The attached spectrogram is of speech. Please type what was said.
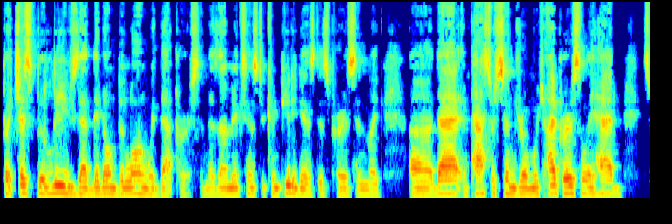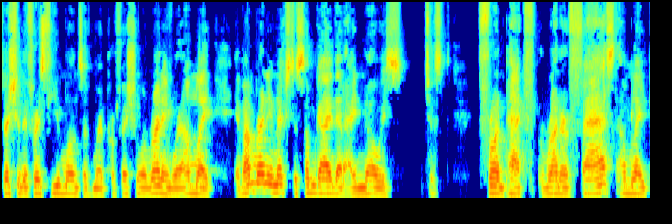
but just believes that they don't belong with that person. Does that make sense to compete against this person? Like uh, that imposter syndrome, which I personally had, especially the first few months of my professional running, where I'm like, if I'm running next to some guy that I know is just front pack runner fast, I'm like,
